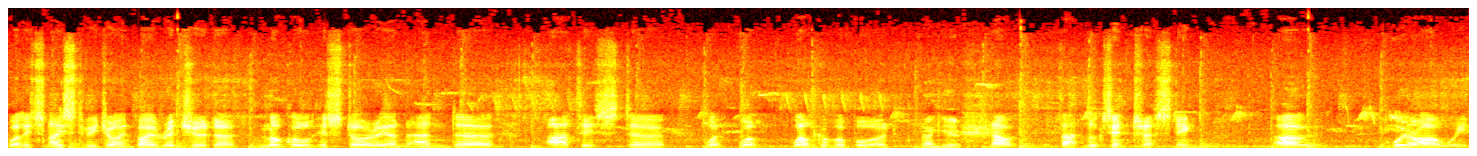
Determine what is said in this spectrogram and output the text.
Well, it's nice to be joined by Richard, a local historian and uh, artist. Uh, wel wel welcome aboard. Thank you. Now, that looks interesting. Uh, where are we?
